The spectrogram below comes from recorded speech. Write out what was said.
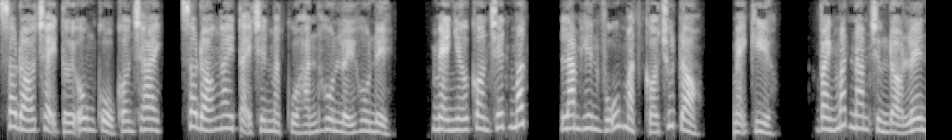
sau đó chạy tới ôm cổ con trai, sau đó ngay tại trên mặt của hắn hôn lấy hôn nể. Mẹ nhớ con chết mất, Lam Hiên Vũ mặt có chút đỏ. Mẹ kìa. Vành mắt Nam Trừng đỏ lên,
